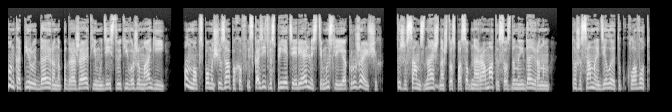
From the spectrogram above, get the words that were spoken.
Он копирует Дайрона, подражает ему, действует его же магией. Он мог с помощью запахов исказить восприятие реальности, мыслей и окружающих. Ты же сам знаешь, на что способны ароматы, созданные Дайроном. То же самое делает и кукловод.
